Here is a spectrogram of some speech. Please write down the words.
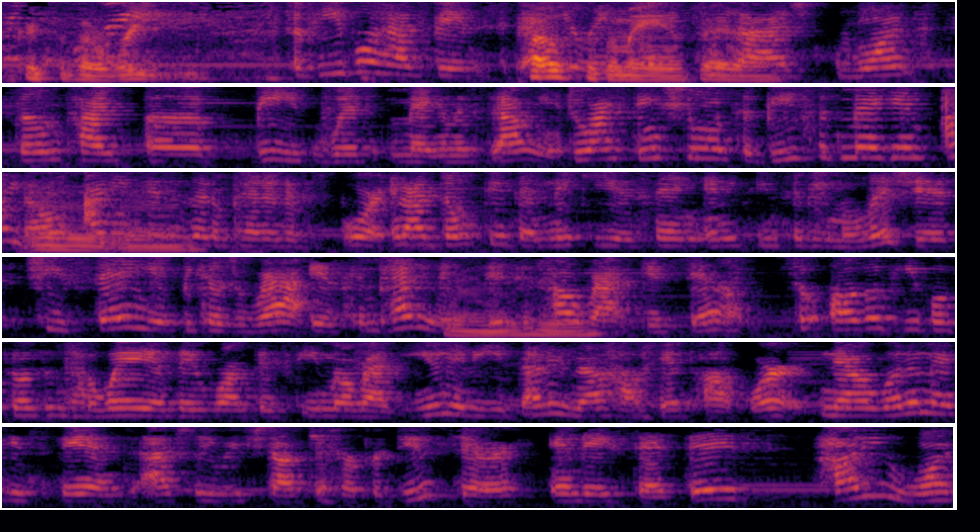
Christopher Reeves. So people have been Post speculating Superman, that Nicki Minaj wants some type of beef with Megan Thee Stallion. Do I think she wants a beef with Megan? I don't. I think this is a competitive sport, and I don't think that Nicki is saying anything to be malicious. She's saying it because rap is competitive. This is how Mhm. rap gets down. So although people feel some type of way and they want this female rap unity, that is not how hip hop works. Now, one of Megan's fans actually reached out to her producer, and they said this. How do you want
